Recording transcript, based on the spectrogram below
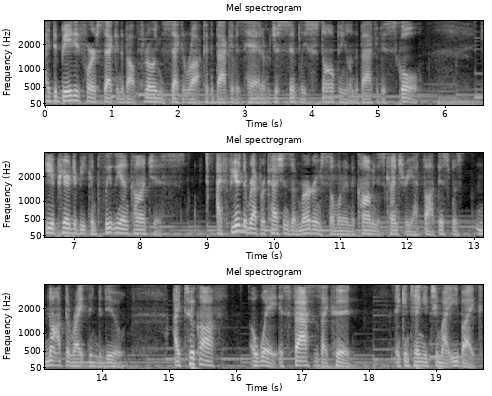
I debated for a second about throwing the second rock at the back of his head or just simply stomping on the back of his skull. He appeared to be completely unconscious. I feared the repercussions of murdering someone in a communist country. I thought this was not the right thing to do. I took off away as fast as I could and continued to my e bike,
